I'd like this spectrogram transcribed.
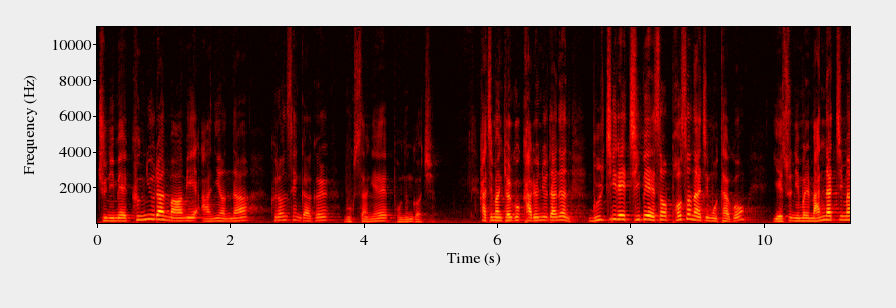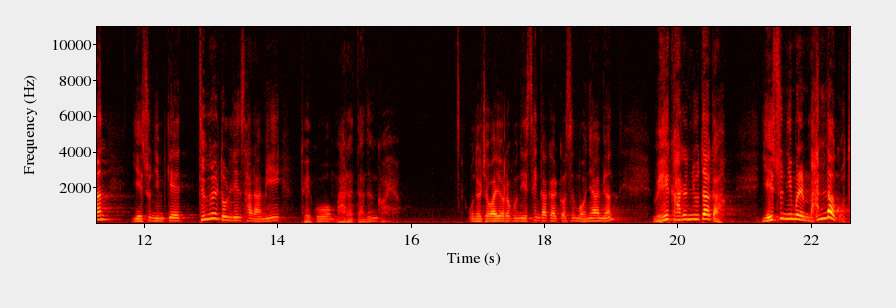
주님의 극률한 마음이 아니었나 그런 생각을 묵상해 보는 거죠. 하지만 결국 가룟 유다는 물질의 지배에서 벗어나지 못하고 예수님을 만났지만 예수님께 등을 돌린 사람이 되고 말았다는 거예요. 오늘 저와 여러분이 생각할 것은 뭐냐면 왜 가룟 유다가 예수님을 만나고도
